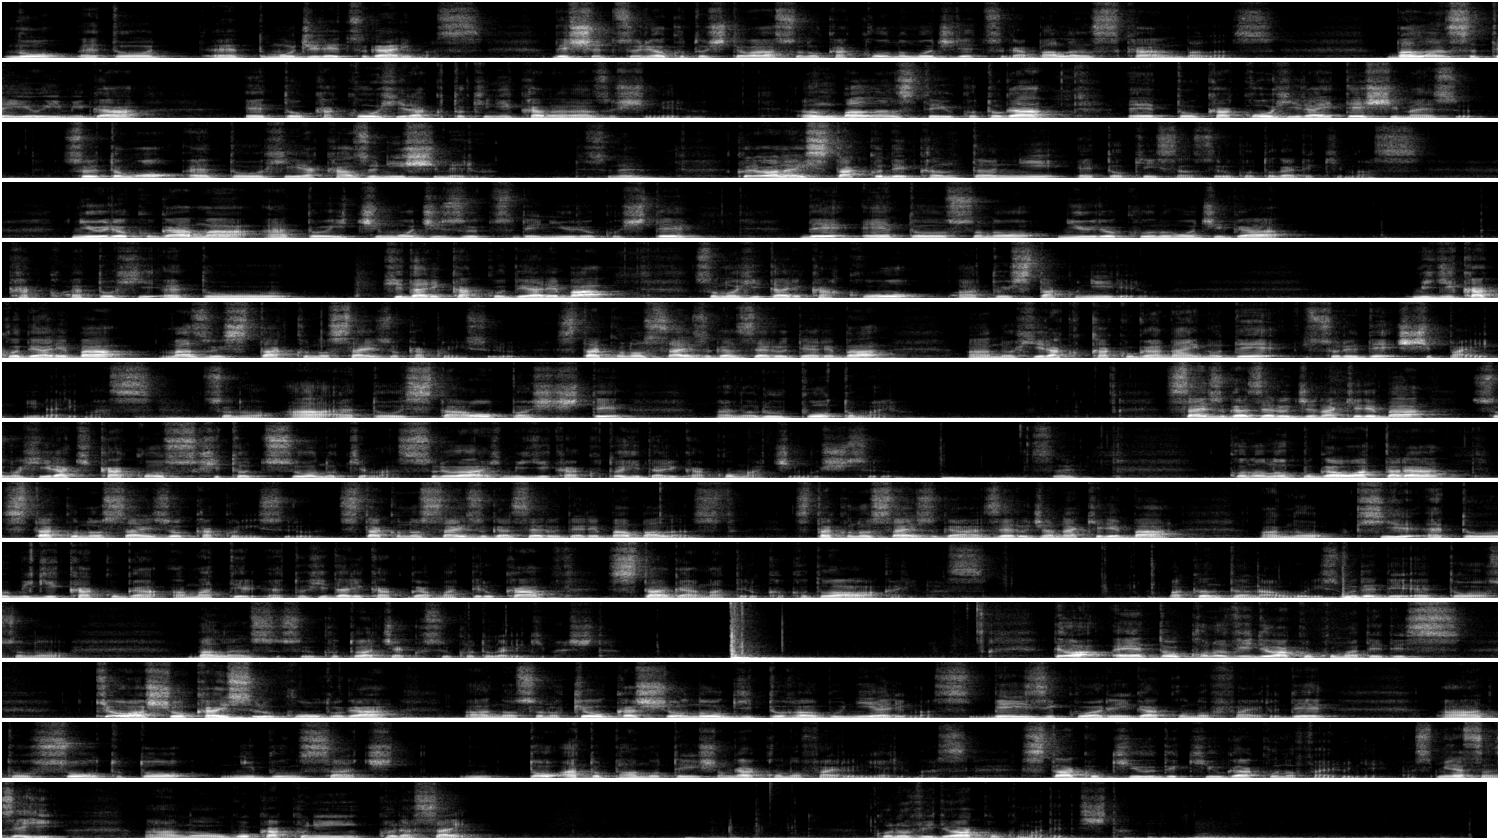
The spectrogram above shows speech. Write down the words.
うの、えっ、ー、と、えっ、ー、と、文字列があります。で、出力としては、その加工の文字列がバランスかアンバランス。バランスっていう意味が、えっ、と、加工を開くときに必ず閉める。アンバランスということが、えっ、と、加工を開いて閉めず。それとも、えっ、と、開かずに閉める。ですね。これはね、スタックで簡単に、えっ、と、計算することができます。入力が、まあ、あと1文字ずつで入力して、で、えっ、と、その入力の文字が、かあと、ひ、えっ、と、左括弧であれば、その左括弧を、あと、スタックに入れる。右括弧であれば、まずスタックのサイズを確認する。スタックのサイズが0であれば、あの、開く括弧がないので、それで失敗になります。その、あ、あと、スターをパッシュして、あの、ループを止まる。サイズが0じゃなければ、その開き括弧一つを抜けます。それは右括弧と左括弧をマッチングする。ですね。このループが終わったら、スタックのサイズを確認する。スタックのサイズが0であればバランス。スタックのサイズが0じゃなければ、あの、えっと、右括弧が余ってる、えっと、左括弧が余ってるか、スターが余ってるかことはわかります。まあ、簡単なアルゴリスムで、でえっと、その、バランスすることはチェックすることができました。では、えっ、と、このビデオはここまでです。今日は紹介するコードが、あの、その教科書の GitHub にあります。Basic Array がこのファイルで、あと、Sort と二分 Search と、あとパーモテーションがこのファイルにあります。スタック Q で Q がこのファイルにあります。皆さんぜひ、あの、ご確認ください。このビデオはここまででした。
